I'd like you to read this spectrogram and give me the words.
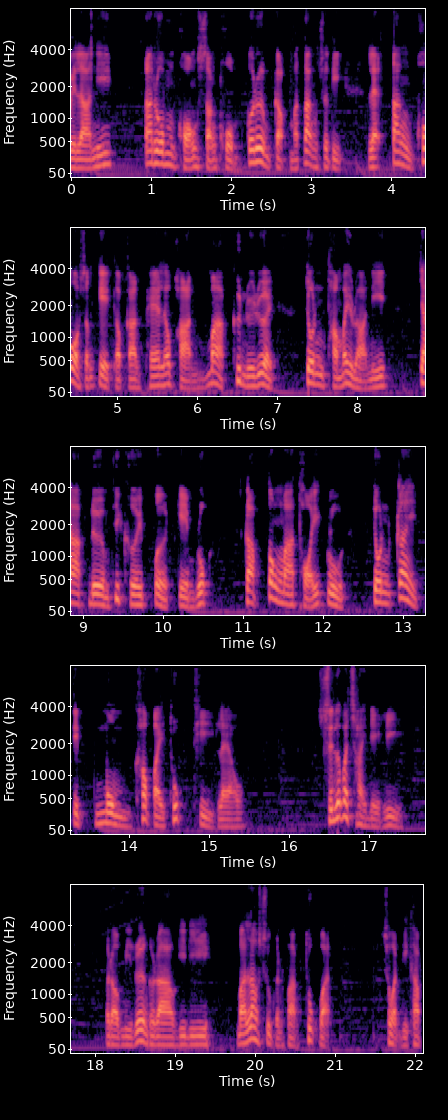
เวลานี้อารมณ์ของสังคมก็เริ่มกลับมาตั้งสติ และตั้งข้อสังเกตกับการแพ้แล้วผ่านมากขึ้นเรื่อยๆ จนทำให้รายนี้ จากเดิมที่เคยเปิดเกมรุก กลับต้องมาถอยกรูดจนใกล้ติดมุมเข้าไปทุกทีแล้ว ศิลปชัยเดลี่เรามีเรื่องราวดีๆ มาเล่าสู่กันฟังทุกวัน สวัสดีครับ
